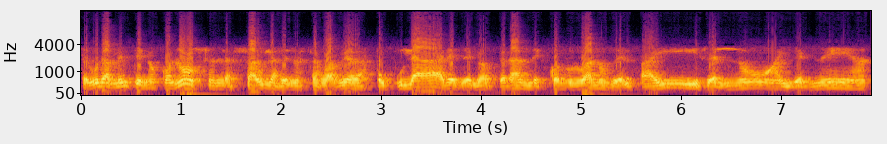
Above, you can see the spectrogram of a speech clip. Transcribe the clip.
seguramente no conocen las aulas de nuestras barriadas populares, de los grandes conurbanos del país, del NOA y del NEA,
